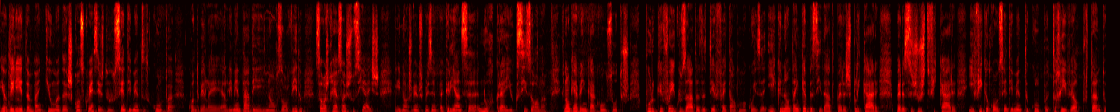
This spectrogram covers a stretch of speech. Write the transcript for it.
Eu diria grave. também que uma das consequências do sentimento de culpa, quando ele é alimentado e não resolvido, são as reações sociais. E nós vemos, por exemplo, a criança no recreio que se isola, que não quer brincar com os outros, porque foi acusada de ter feito alguma coisa e que não tem capacidade para explicar, para se justificar e fica com um sentimento de culpa terrível, portanto,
